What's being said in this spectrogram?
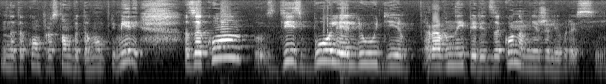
на таком простом бытовом примере. Закон, здесь более люди равны перед законом, нежели в России.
